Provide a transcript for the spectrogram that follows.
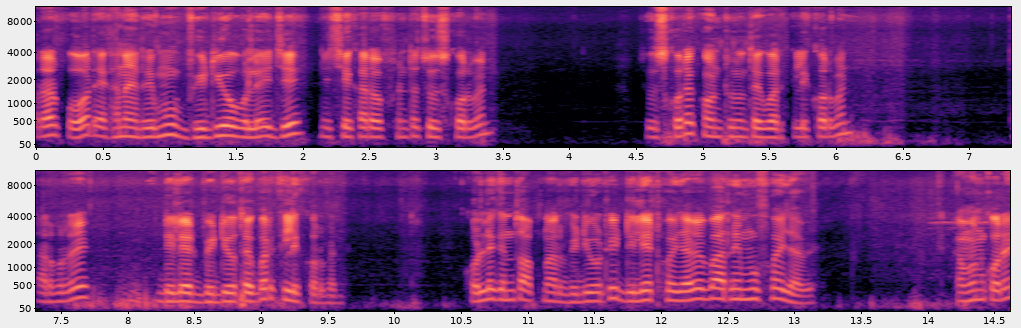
করার পর এখানে রিমুভ ভিডিও বলে যে নিচেকার অপশানটা চুজ করবেন। চুজ করে কন্টিনিউতে একবার ক্লিক করবেন। তারপরে ডিলেট ভিডিওতে একবার ক্লিক করবেন। করলে কিন্তু আপনার ভিডিওটি ডিলেট হয়ে যাবে বা রিমুভ হয়ে যাবে। এমন করে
